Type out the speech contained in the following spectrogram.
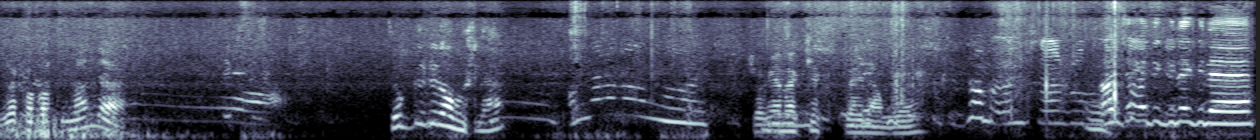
Burada kapattım ben de. Çok güzel olmuş lan. Çok emekçi beyler bu. Hadi hadi güle güle.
